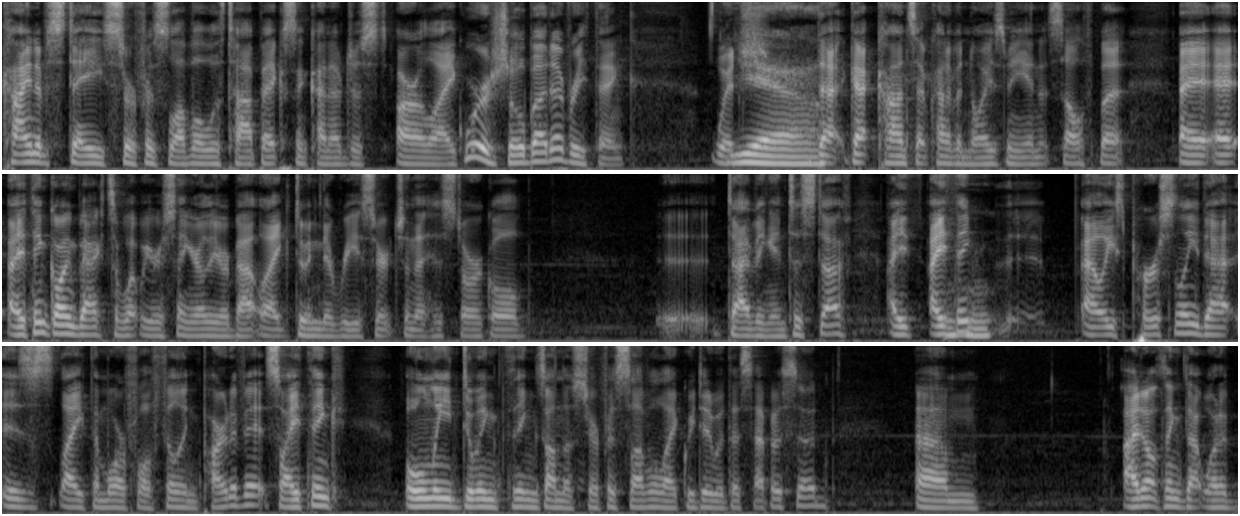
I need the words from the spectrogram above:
kind of stay surface level with topics and kind of just are like we're a show about everything which Yeah. that that concept kind of annoys me in itself. But I, I i think going back to what we were saying earlier about like doing the research and the historical uh, diving into stuff i i think uh, at least personally that is like the more fulfilling part of it. So i think only doing things on the surface level like we did with this episode um i don't think that would have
